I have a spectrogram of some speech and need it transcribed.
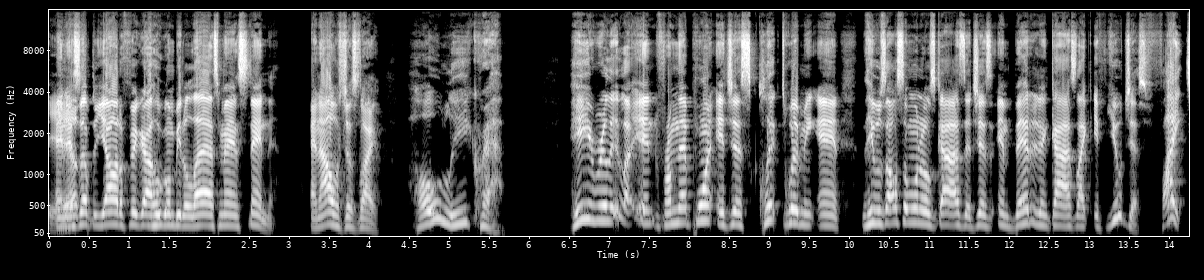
Yep. And it's up to y'all to figure out who's going to be the last man standing. And I was just like, holy crap. He really like, and from that point, it just clicked with me. And he was also one of those guys that just embedded in guys like, if you just fight,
